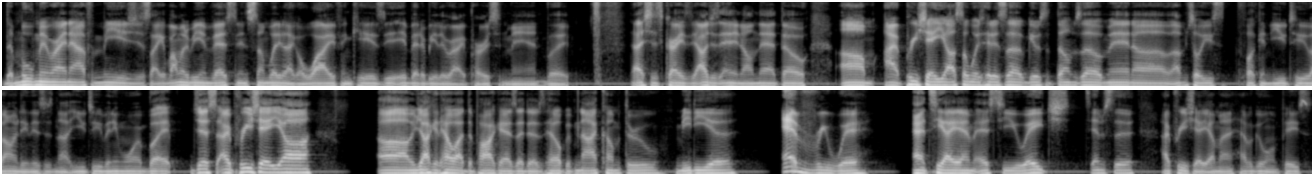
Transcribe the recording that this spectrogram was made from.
the movement right now for me is just like if I'm gonna be investing in somebody like a wife and kids, it, it, better be the right person, man. But that's just crazy. I'll just end it on that though. Um, I appreciate y'all so much. Hit us up, give us a thumbs up, man. Uh, I'm so used to fucking YouTube. I don't think this is not YouTube anymore, but just I appreciate y'all. Um, y'all can help out the podcast. That does help. If not, come through media everywhere at T I M S T U H Timster. I appreciate y'all, man. Have a good one. Peace.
